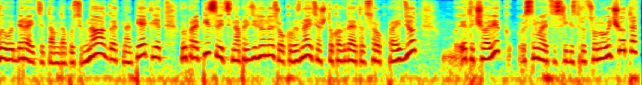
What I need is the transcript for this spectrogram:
Вы выбираете там, допустим, на год, на пять лет, вы прописываете на определенный срок, и вы знаете, что когда этот срок пройдет, этот человек снимается с регистрационного учета,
